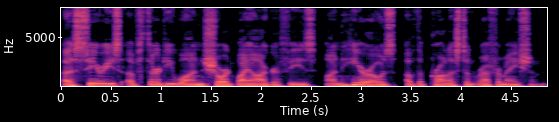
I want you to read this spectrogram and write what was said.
a series of 31 short biographies on heroes of the Protestant Reformation.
